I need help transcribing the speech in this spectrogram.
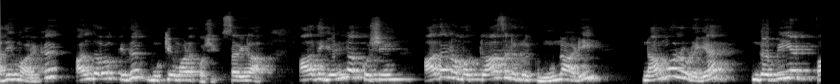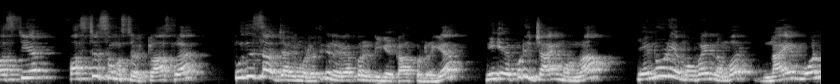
அதிகமா இருக்கு. அந்த அளவுக்கு இது முக்கியமான கொஸ்டின் சரிங்களா? அது என்ன கொஸ்டின் அதை நம்ம கிளாஸ் எடுக்கிறதுக்கு முன்னாடி நம்மளுடைய இந்த BEd first year first semester கிளாஸ்ல புதுசாக ஜாயின் பண்ணுறதுக்கு நிறைய பேர் நீங்கள் கால் பண்ணுறீங்க நீங்கள் எப்படி ஜாயின் பண்ணணும்னா என்னுடைய mobile number nine one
